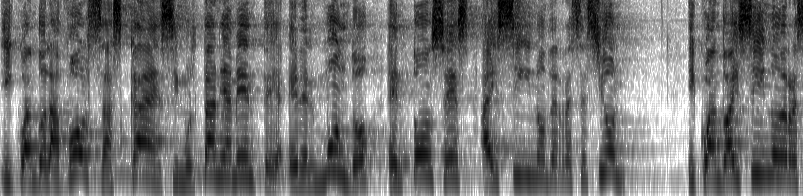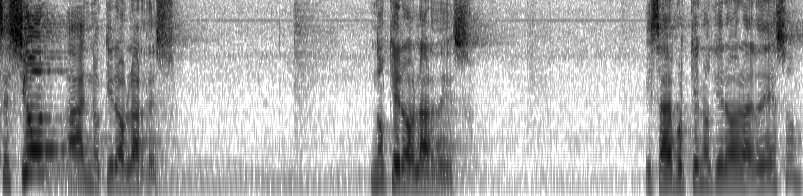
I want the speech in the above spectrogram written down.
Y cuando las bolsas caen simultáneamente en el mundo, entonces hay signos de recesión. Y cuando hay signos de recesión, ay, no quiero hablar de eso. No quiero hablar de eso. ¿Y sabe por qué no quiero hablar de eso?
